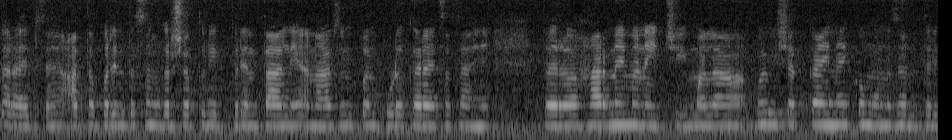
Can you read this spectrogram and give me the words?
करायचा आहे. आतापर्यंत संघर्षातून इथपर्यंत आले आणि अजून पण पुढं करायचंच आहे. तर हार नाही म्हणायची. मला भविष्यात काही नाही कमवणं झालं तरी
